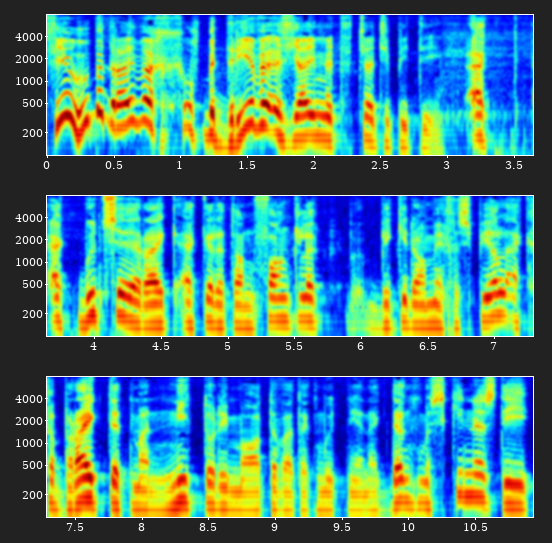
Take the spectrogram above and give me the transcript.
Sien, hoe bedrywig of bedrewe is jy met ChatGPT? Ek ek moet sê ryk ek het dit aanvanklik bietjie daarmee gespeel. Ek gebruik dit maar nie tot die mate wat ek moet nie en ek dink miskien is die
